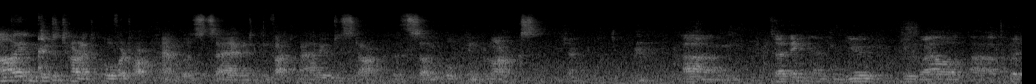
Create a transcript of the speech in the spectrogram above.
I am going to turn it over to our panelists and invite Mario to start with some opening remarks. Um, so I think I mean, you, you well uh, put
